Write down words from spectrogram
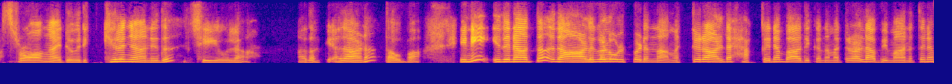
സ്ട്രോങ് ആയിട്ട് ഒരിക്കലും ഞാനിത് ചെയ്യൂല. അതൊക്കെ അതാണ് തൗബ. ഇനി ഇതിനകത്ത് ഇത് ആളുകൾ ഉൾപ്പെടുന്ന മറ്റൊരാളുടെ ഹക്കിനെ ബാധിക്കുന്ന മറ്റൊരാളുടെ അഭിമാനത്തിനെ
